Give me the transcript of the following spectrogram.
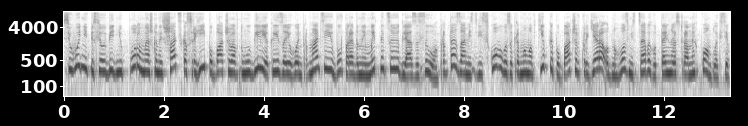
Сьогодні, після обідню пору, мешканець Шацька Сергій побачив автомобіль, який, за його інформацією, був переданий митницею для ЗСУ. Проте замість військового за кермом автівки побачив кур'єра одного з місцевих готельно-ресторанних комплексів,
